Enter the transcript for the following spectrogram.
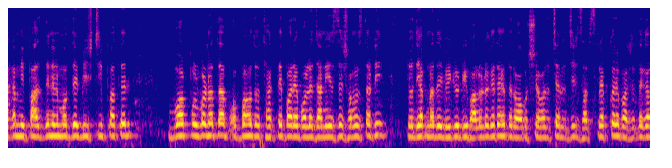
আগামী পাঁচ দিনের মধ্যে বৃষ্টিপাতের প্রবণতা অব্যাহত থাকতে পারে বলে জানিয়েছে সংস্থাটি। যদি আপনাদের ভিডিওটি ভালো লেগে থাকে, তাহলে অবশ্যই আমাদের চ্যানেলটি সাবস্ক্রাইব করে পাশে থাকা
